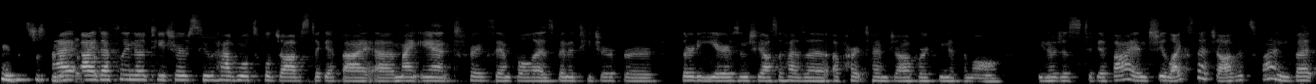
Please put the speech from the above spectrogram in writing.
it's just. I, I, definitely know teachers who have multiple jobs to get by. Uh, my aunt, for example, has been a teacher for 30 years, and she also has a, a part-time job working at the mall. You know, just to get by, and she likes that job. It's fun, but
